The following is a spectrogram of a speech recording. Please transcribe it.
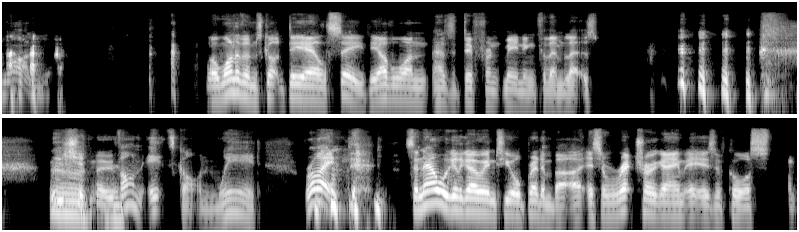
one? Well, one of them's got DLC. The other one has a different meaning for them letters. We should move on. It's gotten weird. Right. so now we're going to go into your bread and butter. It's a retro game. It is, of course, I'm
